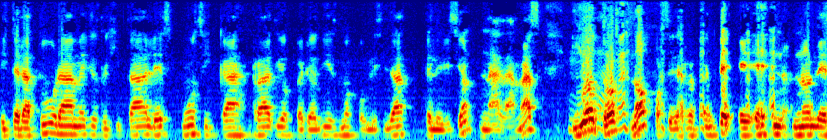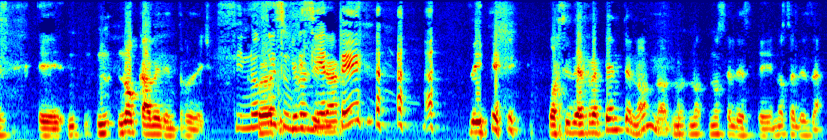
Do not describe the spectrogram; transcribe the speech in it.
literatura, medios digitales, música, radio, periodismo, publicidad, televisión, nada más, y otros, ¿no? Por si de repente eh, eh, no, les, eh, no cabe dentro de ellos. Si no fue suficiente. por si de repente, ¿no? No, no, no, se les, no se les da.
